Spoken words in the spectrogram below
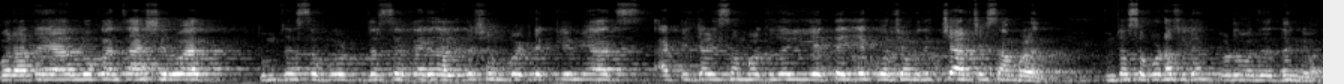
पण आता या लोकांचा आशीर्वाद तुमचा सपोर्ट जर सहकार्य झालं तर शंभर टक्के मी आज अठ्ठेचाळीस सांभाळतो. येत्या एक वर्षामध्ये चार सांभाळेन. तुमचा सपोर्ट असू द्या एवढं म्हणजे धन्यवाद.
